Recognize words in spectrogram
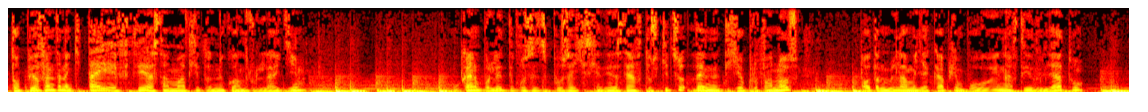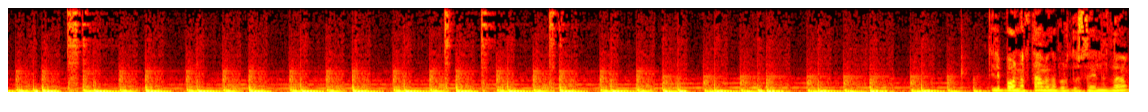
το οποίο φαίνεται να κοιτάει ευθεία στα μάτια του Νίκο Ανδρουλάκη. Μου κάνει πολύ εντύπωση έτσι πως έχει σχεδιαστεί αυτός το σκίτσο. Δεν είναι τυχαίο προφανώς. Όταν μιλάμε για κάποιον που είναι αυτή η δουλειά του Λοιπόν, αυτά με τα πρωτοσέλιδα.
